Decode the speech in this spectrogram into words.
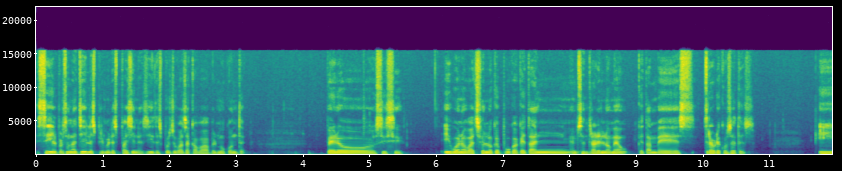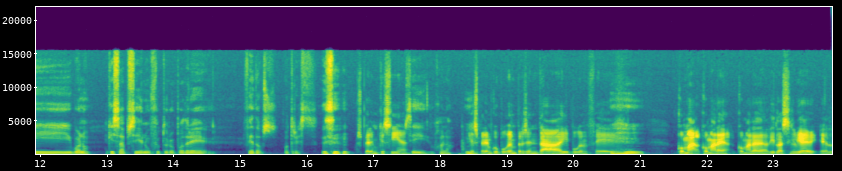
Sí, el personatge i les primeres pàgines, i després ho vaig acabar pel meu compte. Però sí, sí. I bueno, vaig fent el que puc. Aquest any em centraré en lo meu, que també és treure cosetes. I, bueno, qui sap si en un futur podré fer dos o tres. Esperem que sí, eh? Sí, ojalà. I esperem que ho puguem presentar i puguem fer... Mhm. Com, a, com, ara, com ara ha dit la Sílvia, el,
